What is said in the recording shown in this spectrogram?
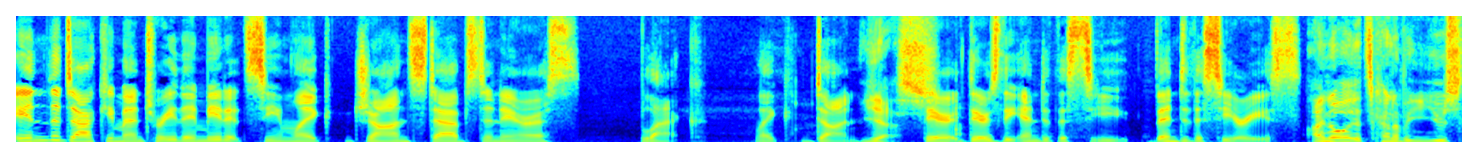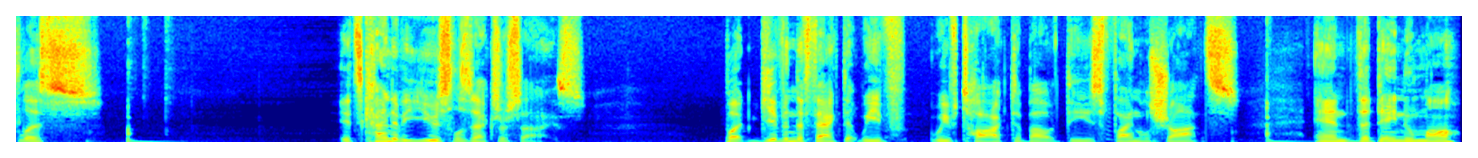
in the documentary, they made it seem like Jon stabs Daenerys black. Like done. Yes. There there's the end of the se- end of the series. I know it's kind of a useless it's kind of a useless exercise. But given the fact that we've we've talked about these final shots and the denouement,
